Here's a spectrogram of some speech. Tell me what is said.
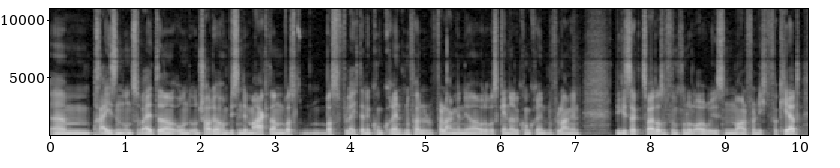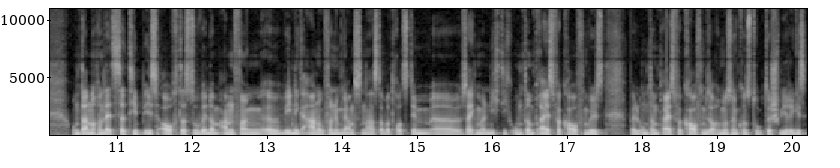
ähm, Preisen und so weiter und, und schau dir auch ein bisschen den Markt an, was, was vielleicht deine Konkurrenten verlangen, ja, oder was generell Konkurrenten verlangen. Wie gesagt, 2500 Euro ist im Normalfall nicht verkehrt. Und dann noch ein letzter Tipp ist auch, dass du, wenn du am Anfang äh, wenig Ahnung von dem Ganzen hast, aber trotzdem, äh, sag ich mal, nicht dich unterm Preis verkaufen willst, weil unterm Preis verkaufen ist auch immer so ein Konstrukt, das schwierig ist,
